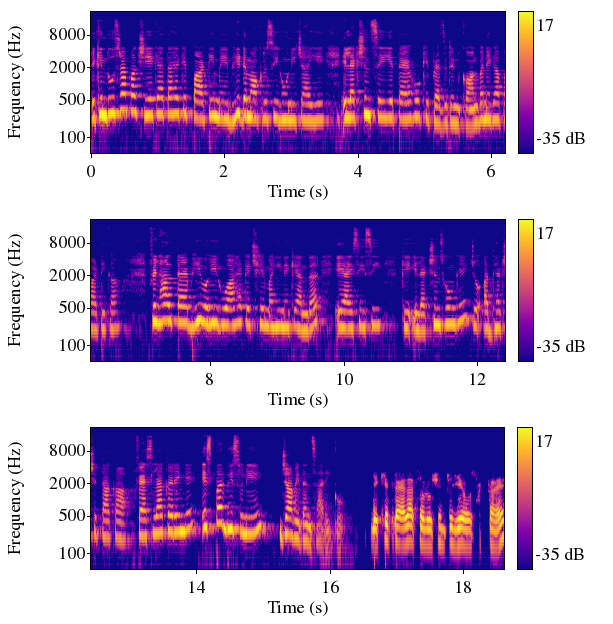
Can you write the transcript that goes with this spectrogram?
लेकिन दूसरा पक्ष ये कहता है कि पार्टी में भी डेमोक्रेसी होनी चाहिए। इलेक्शन से ये तय हो कि प्रेसिडेंट कौन बनेगा पार्टी का। फ़िलहाल तय भी वही हुआ है कि छह महीने के अंदर एआईसीसी के इलेक्शन होंगे, जो अध्यक्षता का फैसला करेंगे, इस पर भी सुनिए जावेद अंसारी को। देखिए, पहला सोल्यूशन तो ये हो सकता है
